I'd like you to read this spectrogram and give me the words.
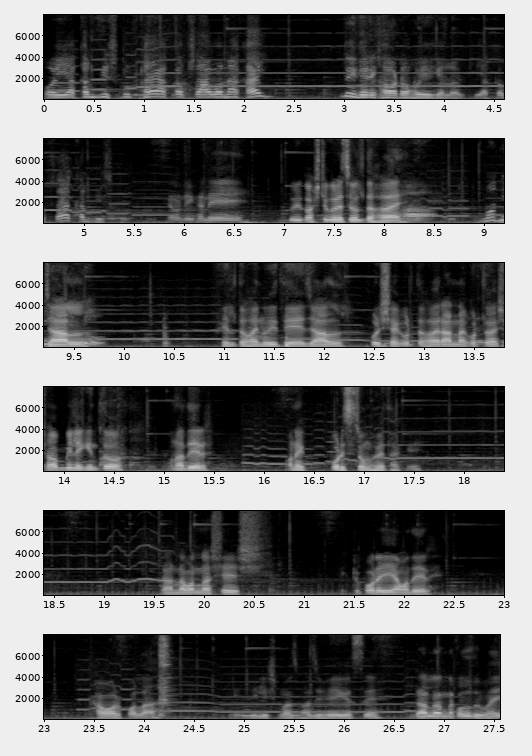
ওই একখান বিস্কুট খায় এক কাপ চা বানা খাই দুই ঘরে খাওয়াটা হয়ে গেল আর কি এক কাপ চা একখান বিস্কুট। কারণ এখানে খুবই কষ্ট করে চলতে হয়। হ্যাঁ। জাল- ফেলতে হয় নদীতে জাল পরিষ্কার করতে হয় রান্না করতে হয় সব মিলে কিন্তু ওনাদের অনেক পরিশ্রম হয়ে থাকে। রান্না বান্না শেষ। একটু পরেই আমাদের খাওয়ার পালা। ইলিশ মাছ ভাজি হয়ে গেছে। ডাল রান্না কত দূর ভাই?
